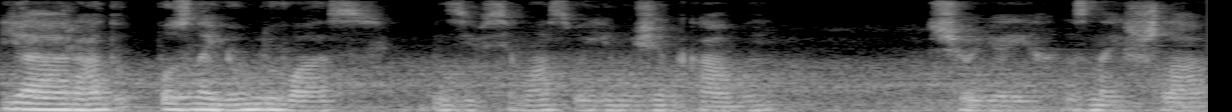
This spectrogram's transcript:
Я радо познайомлю вас зі всіма своїми жінками, що я їх знайшла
